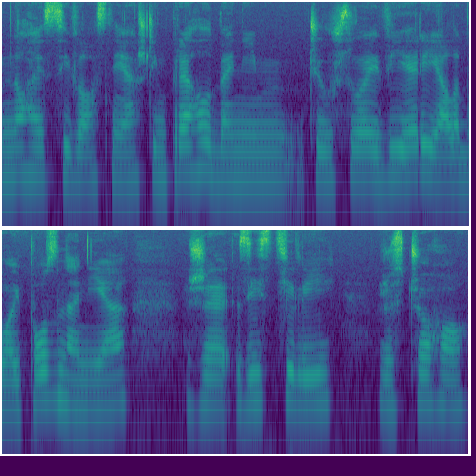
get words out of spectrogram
mnohé si vlastne až tým prehlbením, či už svojej viery, alebo aj poznania, že zistili, že z čoho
